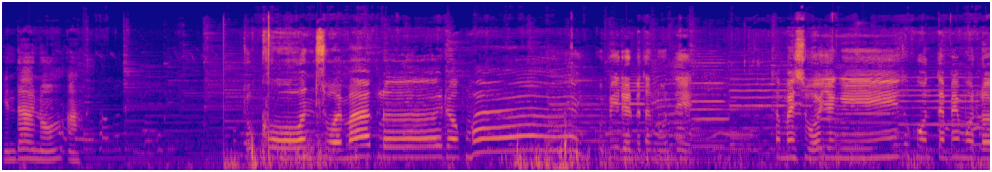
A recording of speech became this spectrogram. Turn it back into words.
กินได้เนาะอะ เขาก็กินทุกคนสวยมากเลย ดอกไม้คุณพี่เดินไปทางนู้นดิทำไมสวยอย่างนี้ ทุกคนเต็มไปหมดเล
